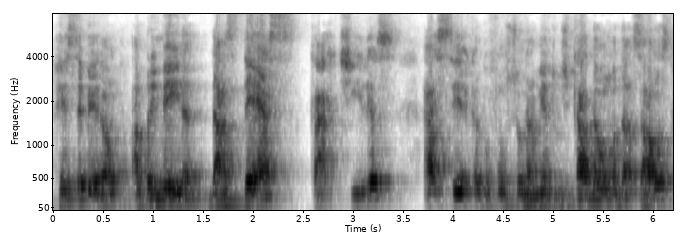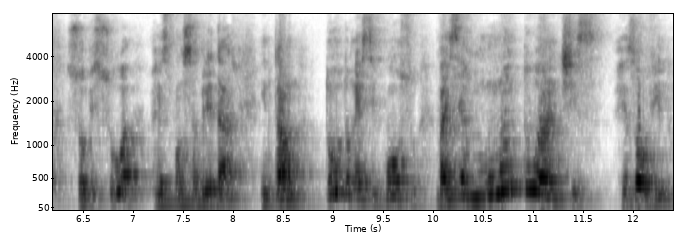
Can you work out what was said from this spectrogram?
receberão a primeira das 10 cartilhas acerca do funcionamento de cada uma das aulas sob sua responsabilidade. Então, tudo nesse curso vai ser muito antes resolvido.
